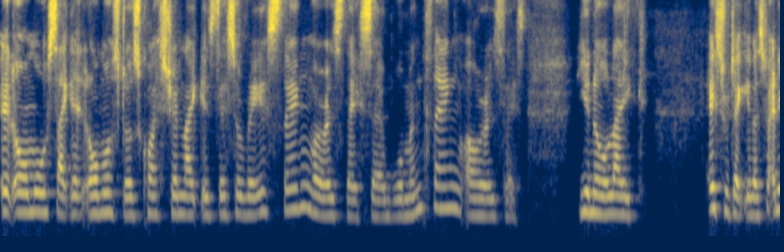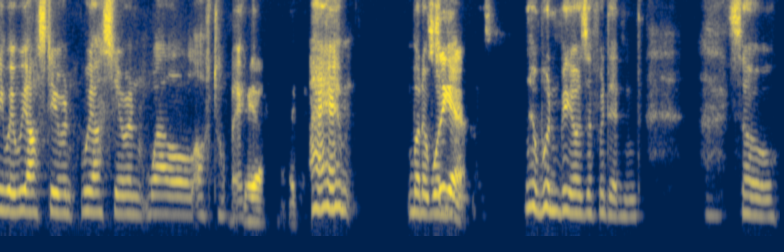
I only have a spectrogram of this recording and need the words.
it almost like it almost does question like, is this a race thing or is this a woman thing or is this, you know, like it's ridiculous. But anyway, we are steering we are steering well off topic. Yeah. Um, but it wouldn't yeah. be, it wouldn't be us if we didn't. So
